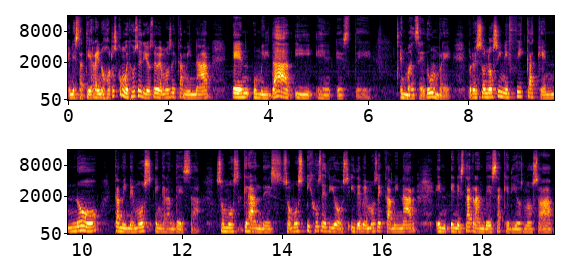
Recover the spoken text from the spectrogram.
en esta tierra y nosotros como hijos de Dios debemos de caminar en humildad y eh, este en mansedumbre, pero eso no significa que no caminemos en grandeza. Somos grandes, somos hijos de Dios y debemos de caminar en, en esta grandeza que Dios nos ha,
